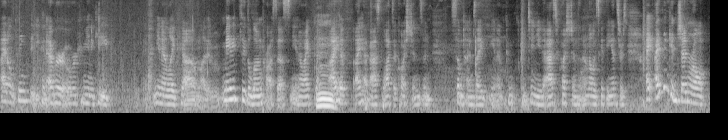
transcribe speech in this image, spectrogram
I don't think that you can ever over communicate you know, like um, maybe through the loan process. You know, I Mm. I have I have asked lots of questions and. Sometimes I, you know, con- continue to ask questions and I don't always get the answers. I, I think in general,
